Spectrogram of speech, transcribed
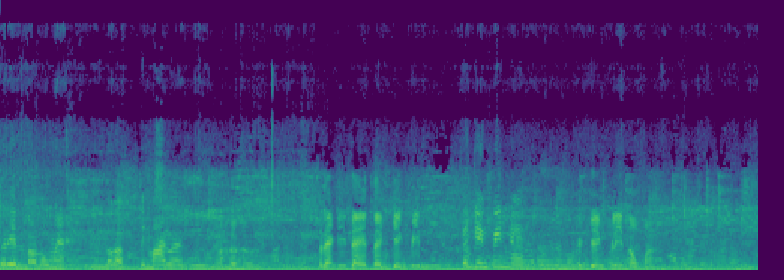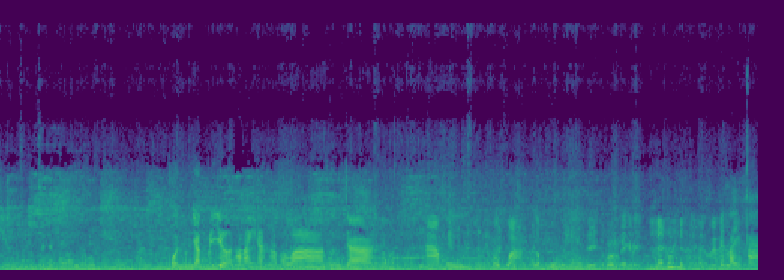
กระเด็นเราล้มไงแล้วแบบเป็นไม้ด้วยคือแสดงดีแต่แต่งเกงปิ้นเป็นเกงปิ้นไงเออกางเกงปลิ้นออกมา คนยังไม่เยอะเท่าไหร่นะคะ เพราะว่าเพิ่งจะห้าโมงกว่าๆเกือบหกโมงไม่เป็นไรค่ะ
